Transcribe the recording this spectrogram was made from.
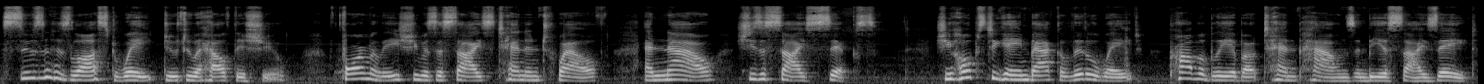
Susan has lost weight due to a health issue. Formerly, she was a size 10 and 12, and now she's a size 6. She hopes to gain back a little weight, probably about 10 pounds, and be a size 8.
